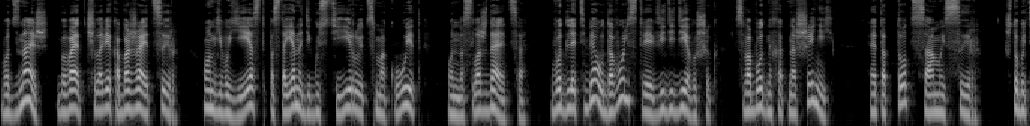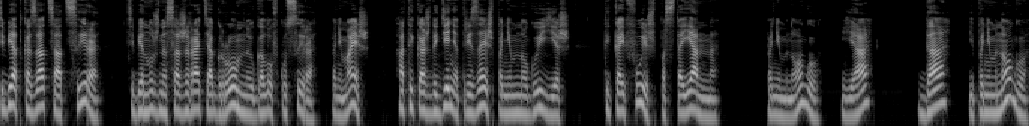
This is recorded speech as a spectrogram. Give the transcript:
Вот знаешь, бывает, человек обожает сыр, он его ест, постоянно дегустирует, смакует. Он наслаждается. Вот для тебя удовольствие в виде девушек, свободных отношений – это тот самый сыр. Чтобы тебе отказаться от сыра, тебе нужно сожрать огромную головку сыра, понимаешь? А ты каждый день отрезаешь понемногу и ешь. Ты кайфуешь постоянно. Понемногу? Я? Да, и понемногу?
